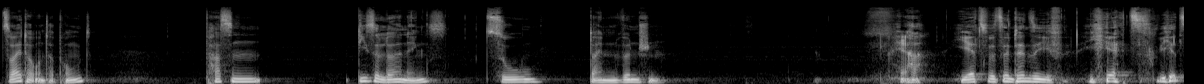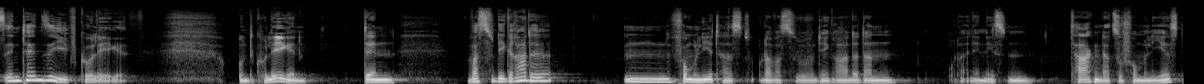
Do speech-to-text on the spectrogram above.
Zweiter Unterpunkt. Passen diese Learnings zu deinen Wünschen? Ja, jetzt wird's intensiv. Jetzt wird's intensiv, Kollege. Und Kollegin. Denn was du dir gerade hm, formuliert hast oder was du dir gerade dann oder in den nächsten Tagen dazu formulierst,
